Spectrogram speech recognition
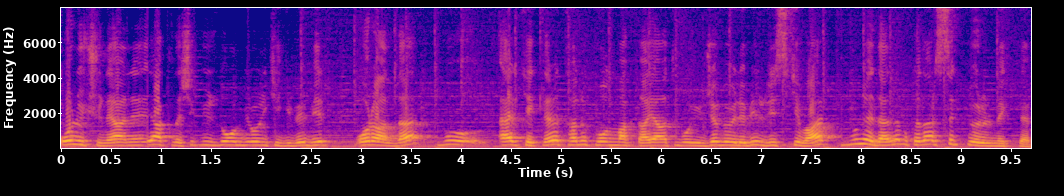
13'üne yani yaklaşık %11-12 gibi bir oranda bu erkeklere tanı konmakta hayatı boyunca böyle bir riski var. Bu nedenle bu kadar sık görülmekte.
